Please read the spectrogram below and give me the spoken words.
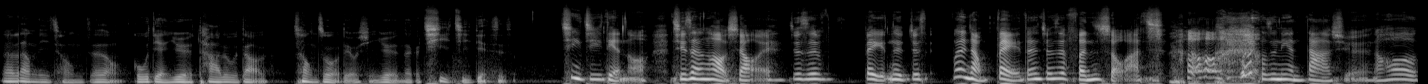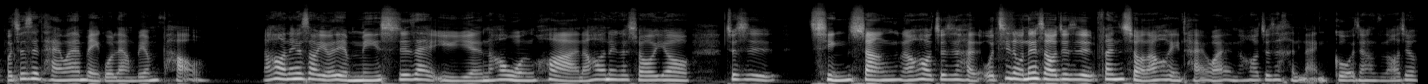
那让你从这种古典乐踏入到创作流行乐那个契机点是什么？契机点哦，其实很好笑哎，就是背，那就是不能讲背，但就是分手啊，都是念大学，然后我就是台湾、美国两边跑，然后那个时候有点迷失在语言，然后文化，然后那个时候又就是。情商，然后就是很，我记得我那时候就是分手，然后回台湾，然后就是很难过这样子，然后就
